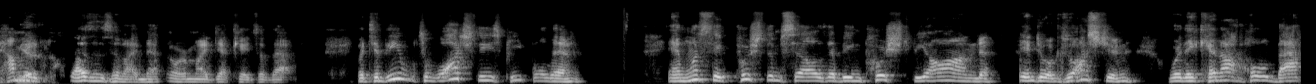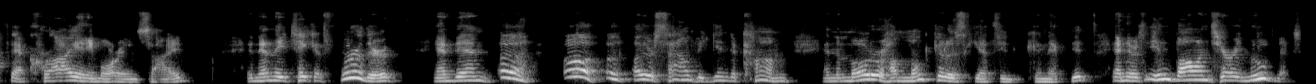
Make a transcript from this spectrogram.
how many yeah. dozens have i met over my decades of that but to be to watch these people then and once they push themselves they're being pushed beyond into exhaustion where they cannot hold back that cry anymore inside. And then they take it further, and then uh, uh, uh, other sounds begin to come, and the motor homunculus gets connected, and there's involuntary movement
